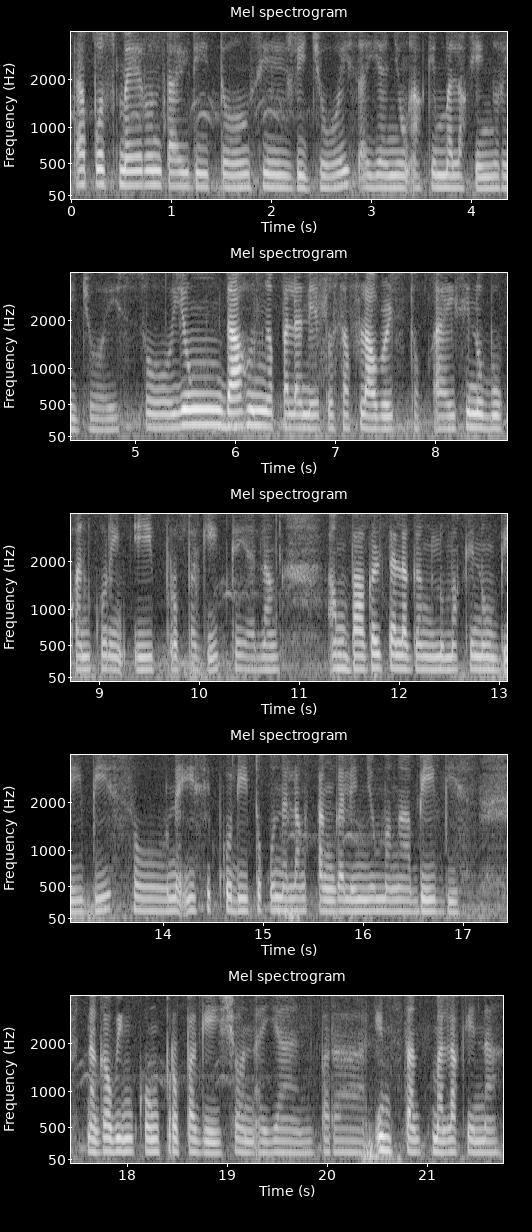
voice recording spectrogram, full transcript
Tapos mayroon tayo dito si Rejoice. Ayan yung aking malaking Rejoice. So, yung dahon nga pala nito sa flower stalk ay sinubukan ko rin i-propagate. Kaya lang, ang bagal talagang lumaki ng babies. So, naisip ko dito ko na lang tanggalin yung mga babies na gawin kong propagation. Ayan, para instant malaki na.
